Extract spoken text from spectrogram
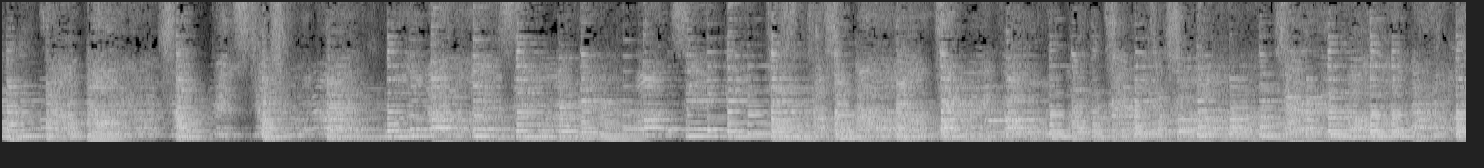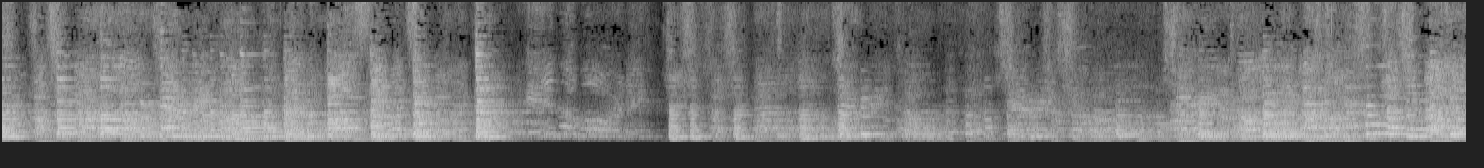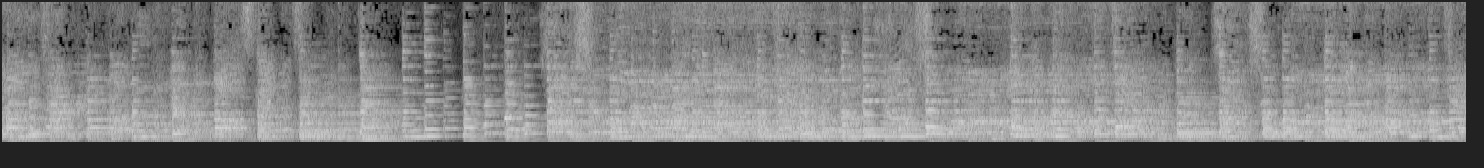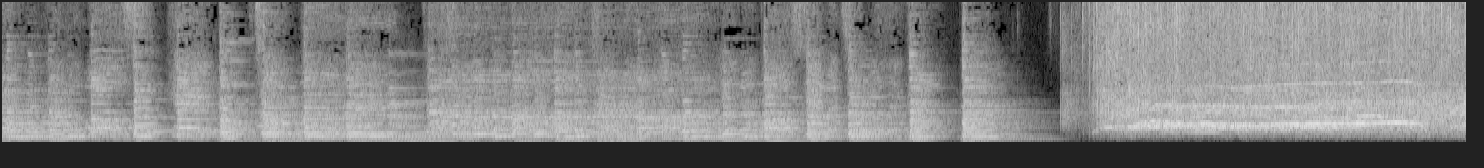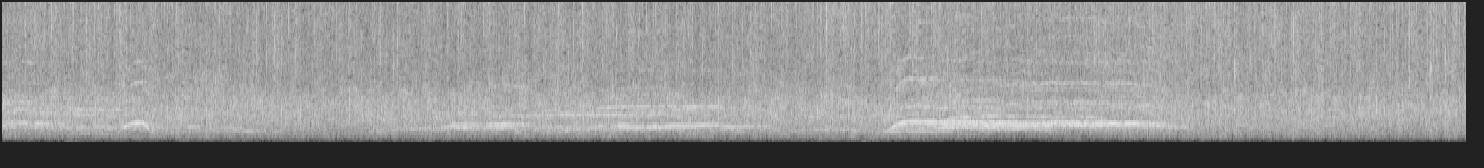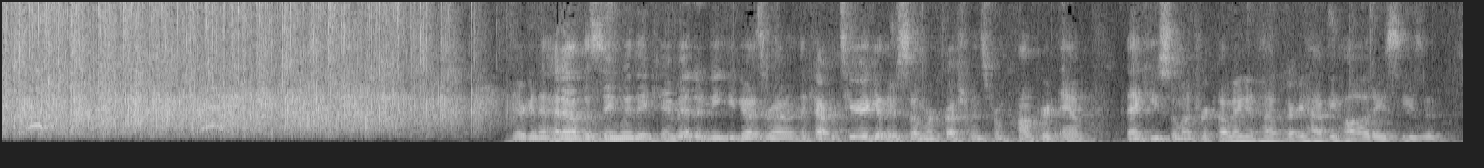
Going to head out the same way they came in and meet you guys around in the cafeteria. Again, there's some refreshments from Concord Amp. Thank you so much for coming and have a very happy holiday season.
